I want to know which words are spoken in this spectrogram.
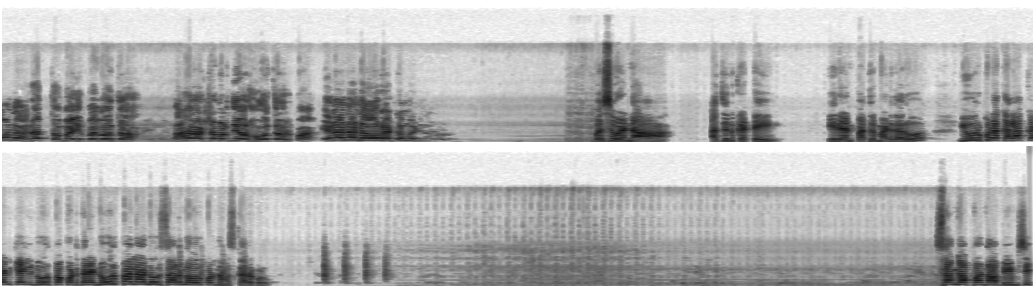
ನೋಡ ಇಲ್ಲ ತಮ್ಮ ಈ ರೂಪಾಯಿ ಬಂತ ನಾ ಅಷ್ಟ ಮಾಡ್ದಿ ಅವ್ರು ಹೋಗ್ತಾರಪ್ಪ. ಏನಣ್ಣ ನಾವು ರಾಷ್ಟ್ರ ಮಾಡಿದ್ರು ನೋಡು ಬಸವಣ್ಣ ಅಜ್ಜನಕಟ್ಟೆ ಹಿರಿಯನ್ ಪಾತ್ರ ಮಾಡಿದವರು. ಇವರು ಕೂಡ ಕಲಾ ಕಾಣಿಕೆಯಾಗಿ ನೂರು ರೂಪಾಯಿ ಕೊಡ್ತಾರೆ. ನೂರು ರೂಪಾಯಿ ಅಲ್ಲ, ನೂರು ಸಾವಿರ ಅವ್ರು ಕೂಡ ನಮಸ್ಕಾರಗಳು. ಸಂಗಪ್ಪಣ್ಣ, ಭೀಮ್ಸಿ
